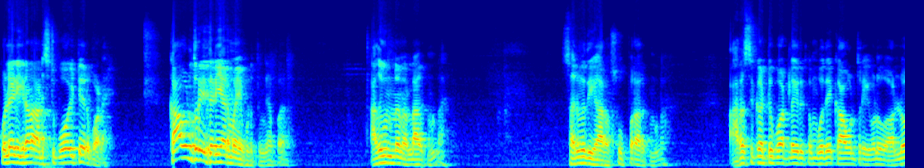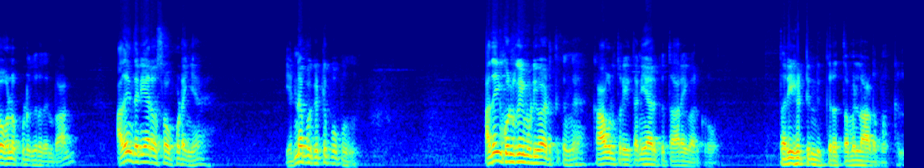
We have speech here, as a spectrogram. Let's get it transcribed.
கொள்ளையடிக்கிறான் அடிச்சுட்டு போயிட்டே இருப்பானே. காவல்துறை தனியார் மயப்படுத்துங்க அப்போ. அதுவும் இன்னும் நல்லா இருக்கும்ல? சர்வதிகாரம் சூப்பராக இருக்கும்ல? அரசு கட்டுப்பாட்டில் இருக்கும்போதே காவல்துறை எவ்வளோ அல்லோகலப்படுகிறது என்றால் அதையும் தனியார் வசம் ஒப்படைங்க. என்ன இப்போ கெட்டு போக போகுது அதையும் கொள்கை முடிவாக எடுத்துக்கோங்க. காவல்துறை தனியாருக்கு தாரை வார்க்கிறோம். தரிகட்டு நிற்கிற தமிழ்நாடு மக்கள்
